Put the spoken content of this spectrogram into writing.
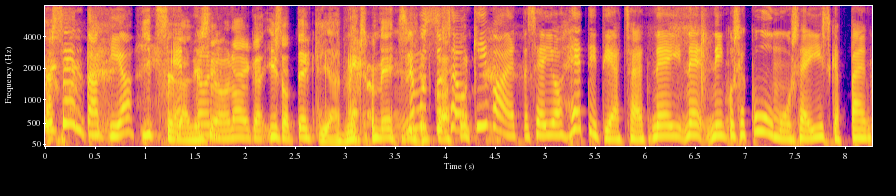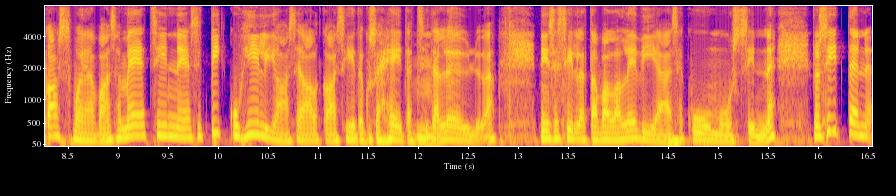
no sen takia. Itselläni että se on aika iso tekijä, että miksi mä menen No mutta se on kiva, että se ei ole heti, tiedätkö, että ne, ei, ne, niin kuin se kuumuus ei iske päin kasvoja, vaan sä meet sinne ja sitten pikkuhiljaa se alkaa siitä, kun sä heität mm. sitä löylyä. Niin se sillä tavalla leviää se kuumuus sinne. No sitten äh,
